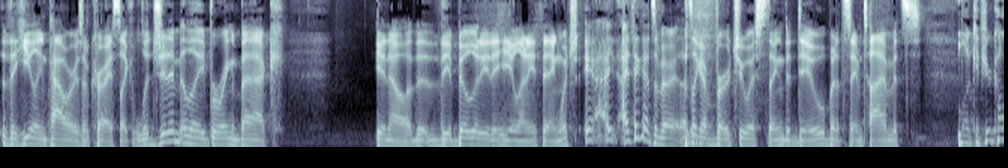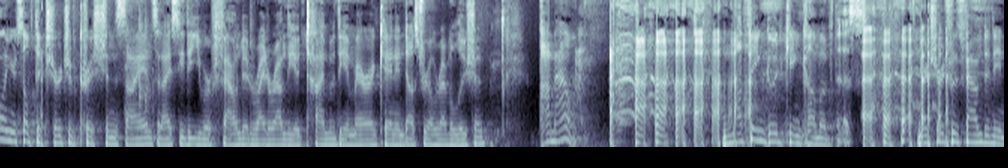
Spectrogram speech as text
the healing powers of Christ, like legitimately bring back, you know, the the ability to heal anything. Which I I think that's a very that's like a virtuous thing to do, but at the same time, it's Look, if you're calling yourself the Church of Christian Science, and I see that you were founded right around the time of the American Industrial Revolution, I'm out. Nothing good can come of this. Your church was founded in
